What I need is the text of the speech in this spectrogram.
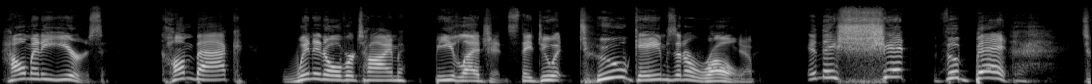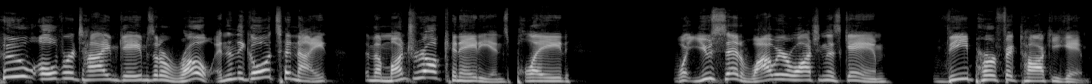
how many years? Come back, win in overtime, be legends. They do it two games in a row. Yep. And they shit the bed. Two overtime games in a row. And then they go tonight, and the Montreal Canadiens played what you said while we were watching this game the perfect hockey game.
